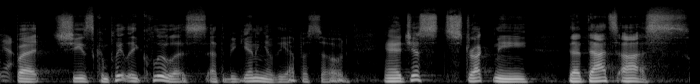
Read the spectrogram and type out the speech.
Yeah. but she's completely clueless at the beginning of the episode. And it just struck me that that's us.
